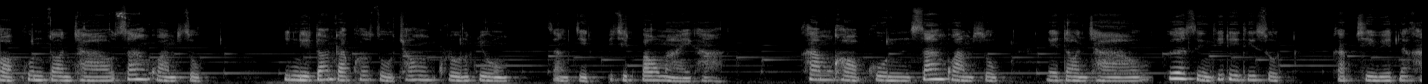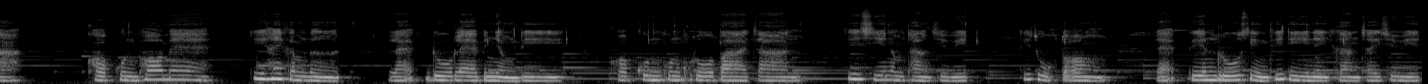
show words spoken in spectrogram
ขอบคุณตอนเช้าสร้างความสุข ยินดีต้อนรับเข้าสู่ช่องครูนกยูงสั่งจิตพิชิตเป้าหมายค่ะคำขอบคุณสร้างความสุขในตอนเช้า เพื่อสิ่งที่ดีที่สุดกับชีวิตนะคะ ขอบคุณพ่อแม่ที่ให้กำเนิด และดูแลเป็นอย่างดี ขอบคุณคุณครูบาอาจารย์ ที่ชี้นำทางชีวิตที่ถูกต้อง และเรียนรู้สิ่งที่ดีในการใช้ชีวิต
